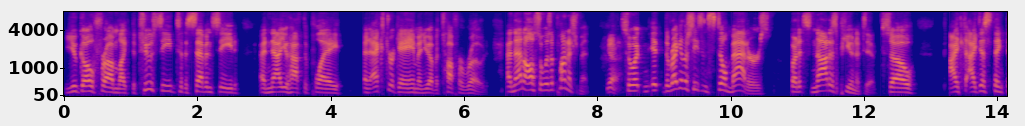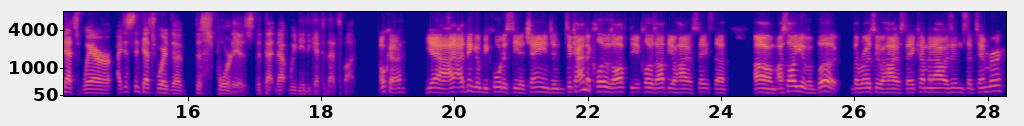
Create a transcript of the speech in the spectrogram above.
you go from like the two seed to the seven seed, and now you have to play an extra game and you have a tougher road. And that also is a punishment yeah. So it, it the regular season still matters, but it's not as punitive. So I I just think that's where I just think that's where the the sport is that that that we need to get to that spot. Okay. Yeah, I, I think it would be cool to see a change and to kind of close off the close out the Ohio State stuff. Um, I saw you have a book, The Road to Ohio State, coming out. Is it in September?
